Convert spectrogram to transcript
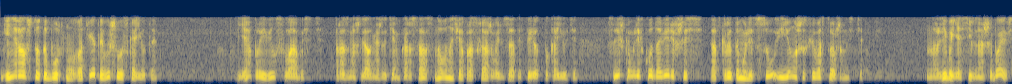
Генерал что-то буркнул в ответ и вышел из каюты. Я проявил слабость. — размышлял между тем Корсар, снова начав расхаживать взад и вперед по каюте, слишком легко доверившись открытому лицу и юношеской восторженности. Но либо я сильно ошибаюсь,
